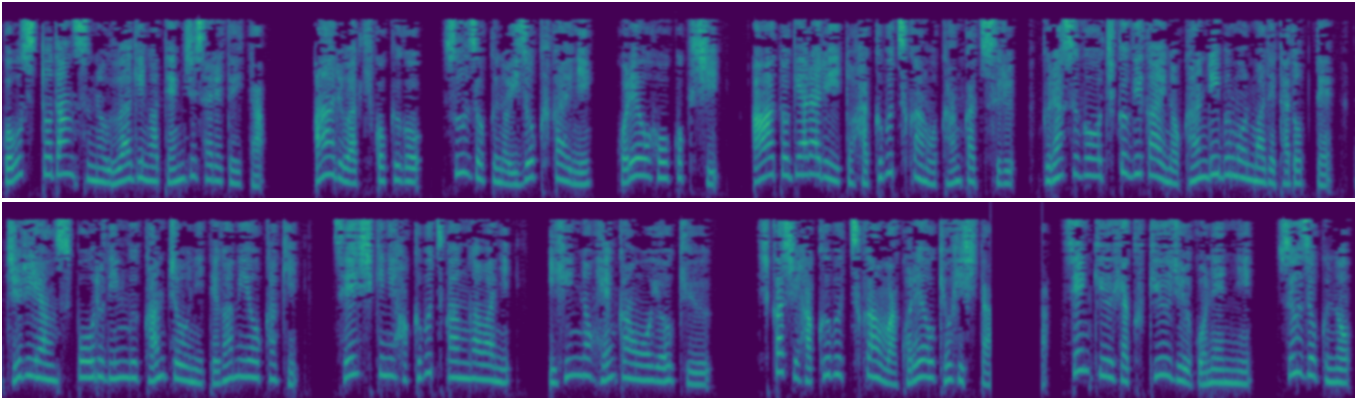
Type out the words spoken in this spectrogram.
ゴーストダンスの上着が展示されていた。R は帰国後、数族の遺族会にこれを報告し、アートギャラリーと博物館を管轄するグラスゴー地区議会の管理部門までたどって、ジュリアン・スポールディング館長に手紙を書き、正式に博物館側に遺品の返還を要求。しかし博物館はこれを拒否した。1995年に、数族の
